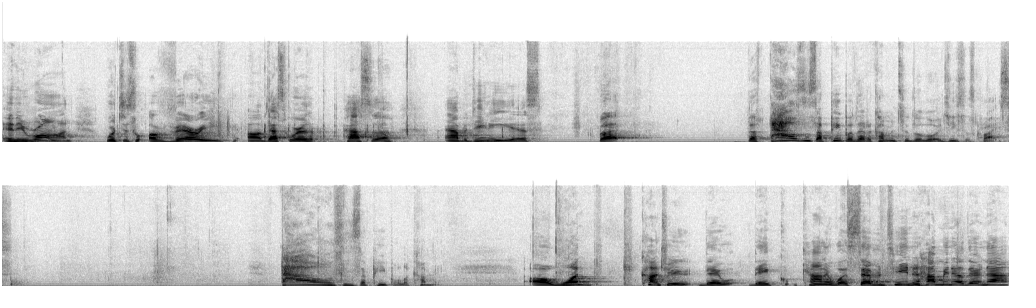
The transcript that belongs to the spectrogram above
in Iran, which is a very, uh, that's where Pastor Abedini is, but the thousands of people that are coming to the Lord Jesus Christ. Thousands of people are coming. Uh, one country, they, they counted, what, 17, and how many are there now?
